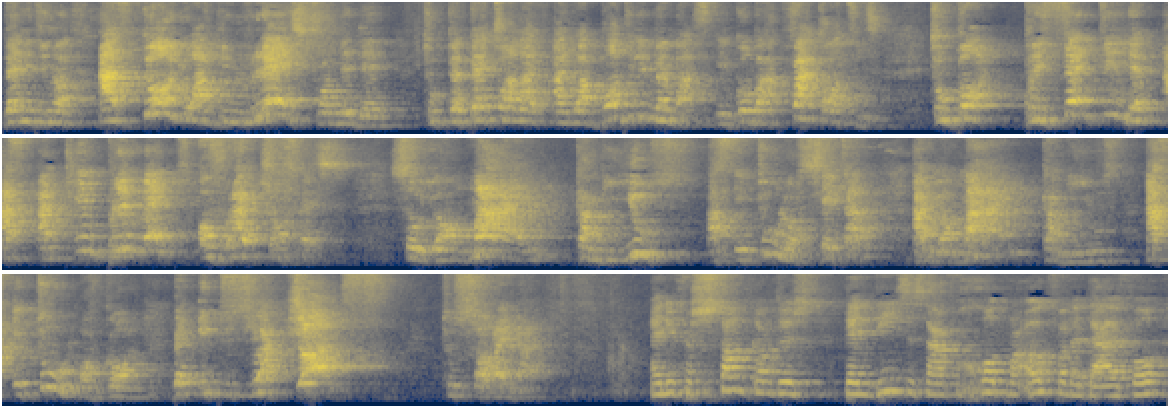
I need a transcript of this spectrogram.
Then it is not as though you have been raised from the dead to perpetual life, and your bodily members, you go back faculties to God, presenting them as an implement of righteousness. So your mind can be used as a tool of Satan, and your mind can be used as a tool of God. But it is your choice to surrender. En uw verstand kan dus ten dienste staan van God, maar ook van de duivel.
